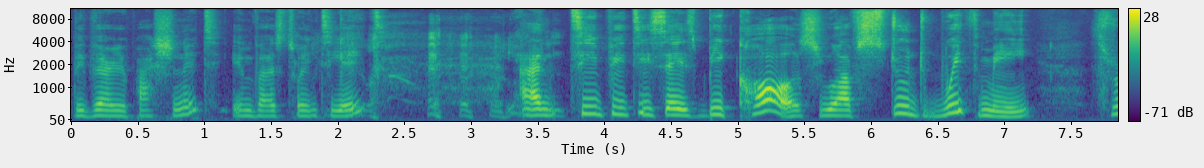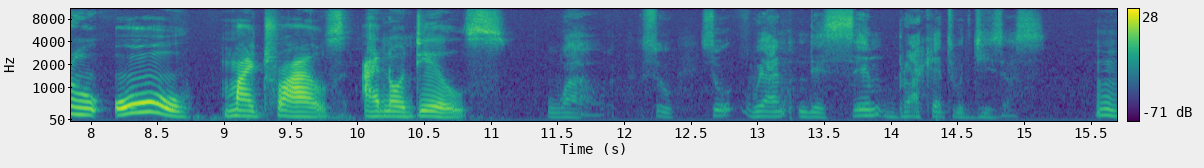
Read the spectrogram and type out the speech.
be very passionate in verse 28. and TPT says, Because you have stood with me through all my trials and ordeals. Wow. So so we are in the same bracket with Jesus. Hmm.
